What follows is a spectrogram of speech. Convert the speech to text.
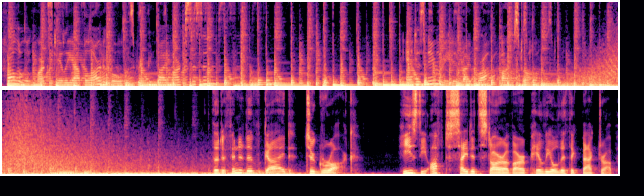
following Mark's Daily Apple article was written by Mark Sisson and is narrated by Brock Armstrong. The Definitive Guide to Grok. He's the oft cited star of our Paleolithic backdrop,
